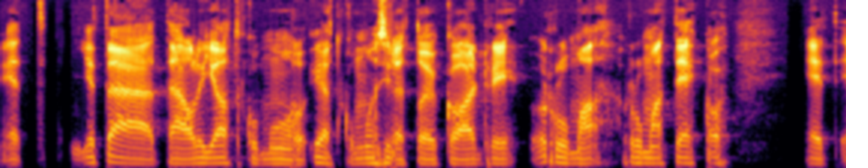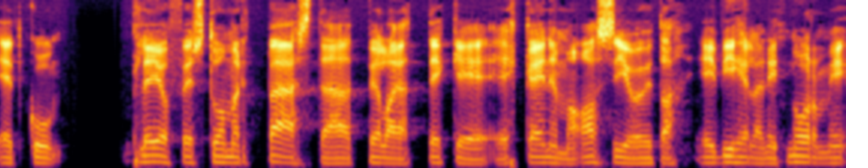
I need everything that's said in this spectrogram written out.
Et, ja tämä tää oli jatkumo, jatkumo sille toi kadri, ruma, ruma teko, että et kun playoffeissa tuomarit päästää, että pelaajat tekee ehkä enemmän asioita, ei vihellä niitä normi,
